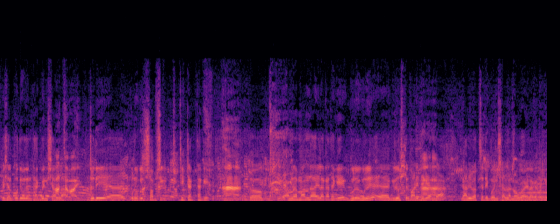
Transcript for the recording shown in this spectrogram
স্পেশাল প্রতিবেদন থাকবে ইনশাল্লাহ আচ্ছা যদি কোনো কিছু সব ঠিকঠাক থাকে। হ্যাঁ তো আমরা মান্দা এলাকা থেকে ঘুরে ঘুরে গৃহস্থের বাড়ি থেকে হ্যাঁ, আমরা গাভী বাচ্চা দেখব ইনশাল্লাহ নৌকা এলাকা থেকে।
